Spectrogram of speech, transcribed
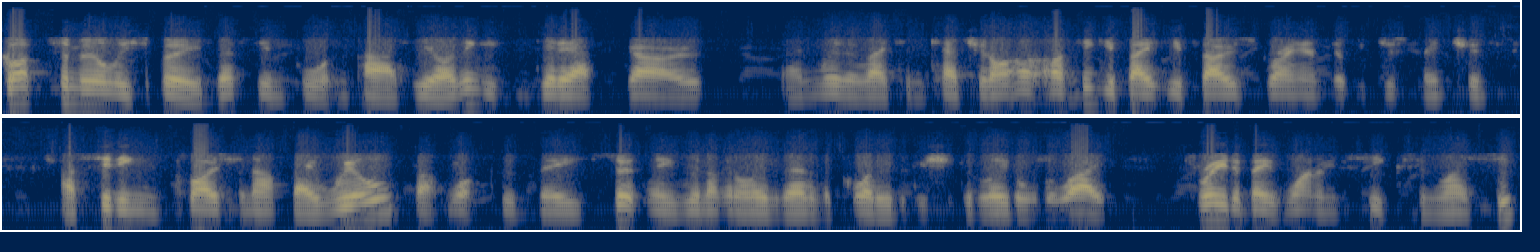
got some early speed. That's the important part here. I think he can get out and go, and whether they can catch it. I, I think if they, if those greyhounds that we just mentioned are sitting close enough, they will. But what could be, certainly we're not going to leave it out of the quaddy because she could lead all the way. Three to beat one and six in race six.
